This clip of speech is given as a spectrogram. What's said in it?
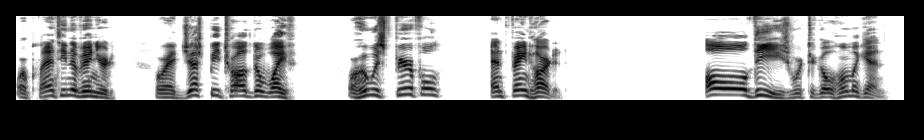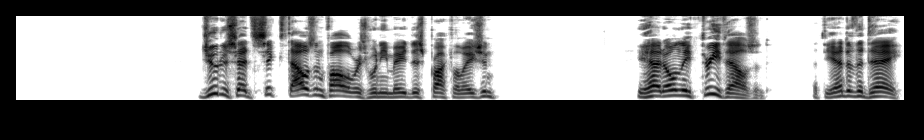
or planting a vineyard, or had just betrothed a wife, or who was fearful and faint hearted. All these were to go home again. Judas had 6,000 followers when he made this proclamation. He had only 3,000 at the end of the day,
